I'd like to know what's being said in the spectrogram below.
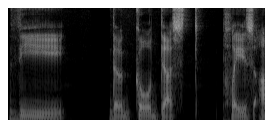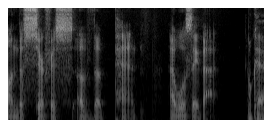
the the gold dust plays on the surface of the pen. I will say that. Okay.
